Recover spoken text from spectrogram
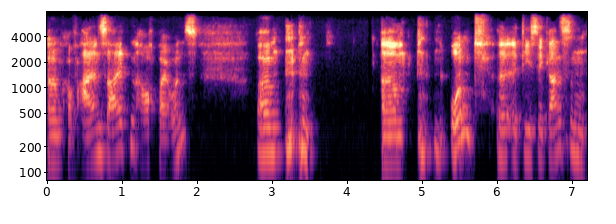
ähm, auf allen Seiten, auch bei uns. Und äh, diese ganzen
